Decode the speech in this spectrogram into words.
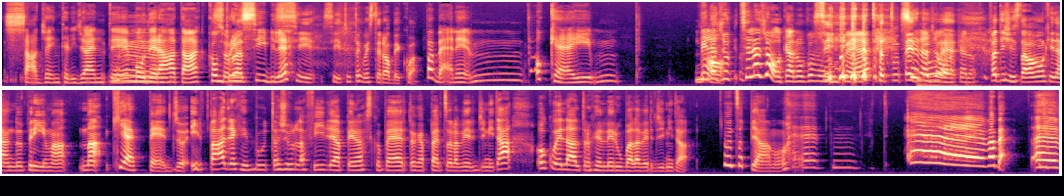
Saggia, intelligente, Mm, moderata, sopra- comprensibile. Sì, sì, tutte queste robe qua. Va bene, mm, ok. mm, No. la gio- se la giocano comunque, Sì, eh. tra tutte se e la due. giocano. Infatti ci stavamo chiedendo prima, ma chi è peggio? Il padre che butta giù la figlia appena scoperto che ha perso la verginità o quell'altro che le ruba la verginità? Non sappiamo. Eh, eh, vabbè. eh,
